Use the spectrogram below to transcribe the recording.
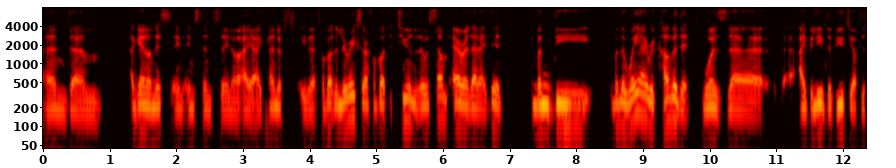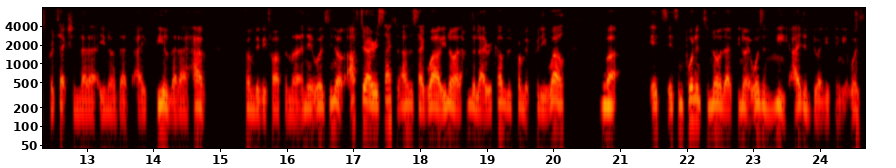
and um, again on this in instance you know I, I kind of either forgot the lyrics or i forgot the tune. There was some error that i did. But mm-hmm. the but the way i recovered it was uh, i believe the beauty of this protection that I, you know that i feel that i have from Bibi Fatima. And it was you know after i recited i was just like wow you know alhamdulillah i recovered from it pretty well. Mm-hmm. but it's it's important to know that you know it wasn't me. I didn't do anything. It was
